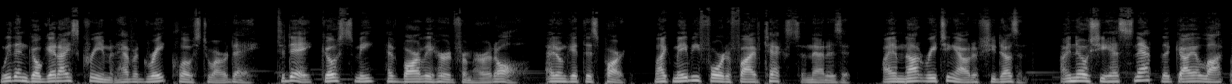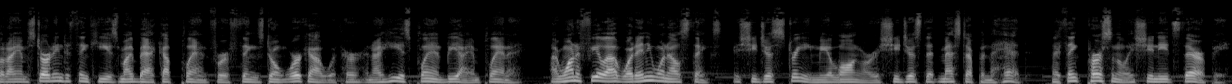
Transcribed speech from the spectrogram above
We then go get ice cream and have a great close to our day. Today, ghosts me, have barely heard from her at all. I don't get this part. Like maybe four to five texts and that is it. I am not reaching out if she doesn't. I know she has snapped that guy a lot, but I am starting to think he is my backup plan for if things don't work out with her, and I, he is plan B, I am plan A. I want to feel out what anyone else thinks. Is she just stringing me along, or is she just that messed up in the head? I think personally she needs therapy.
